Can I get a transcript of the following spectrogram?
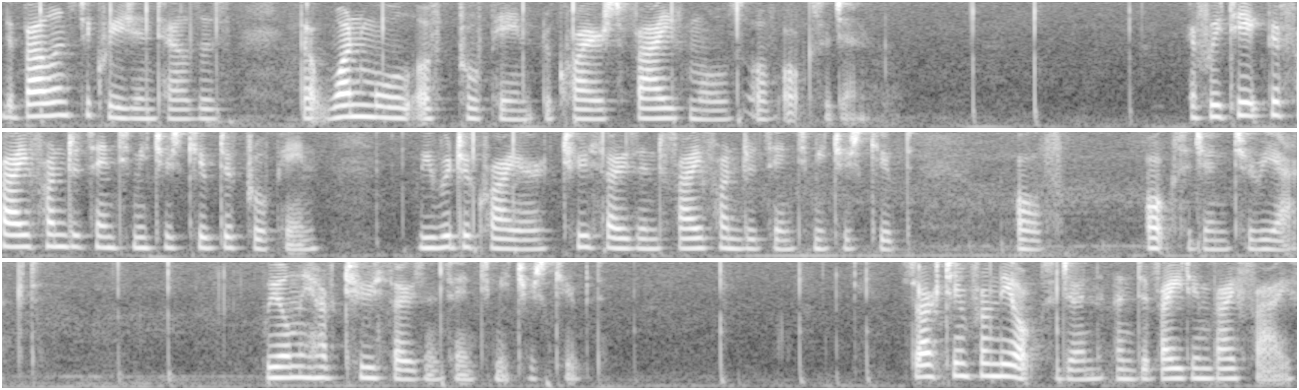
The balanced equation tells us that 1 mole of propane requires 5 moles of oxygen. If we take the 500 centimetres cubed of propane, we would require 2500 centimetres cubed of oxygen to react. We only have 2000 centimetres cubed. Starting from the oxygen and dividing by 5,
